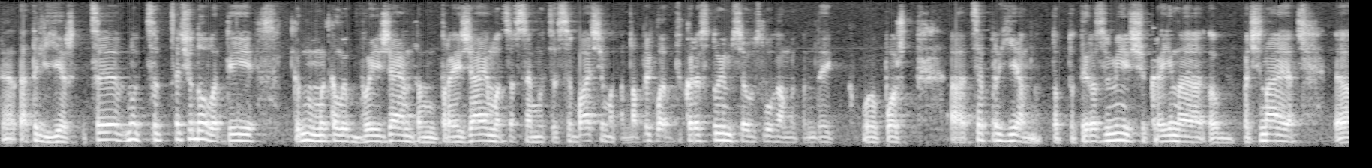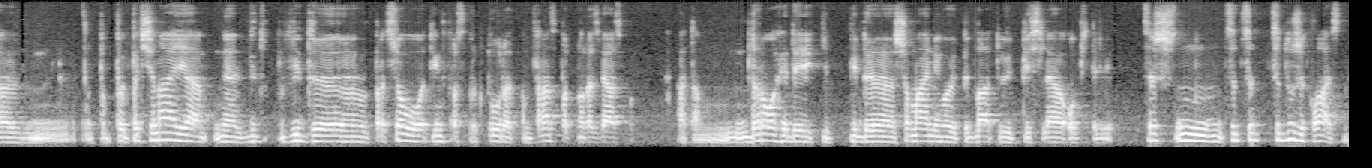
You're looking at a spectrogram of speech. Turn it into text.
ательєшки. Це ну це, це чудово. Ти ну ми коли виїжджаємо там, проїжджаємо це все, ми це все бачимо. Там, наприклад, користуємося услугами там деяких пошт. А, Це приємно. Тобто, ти розумієш, що країна е, починає е, починає е, від, відпрацьовувати інфраструктуру, там транспортну розв'язку. А там дороги деякі під е, Шаманівою підлатують після обстрілів. Це ж це, це, це дуже класно.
